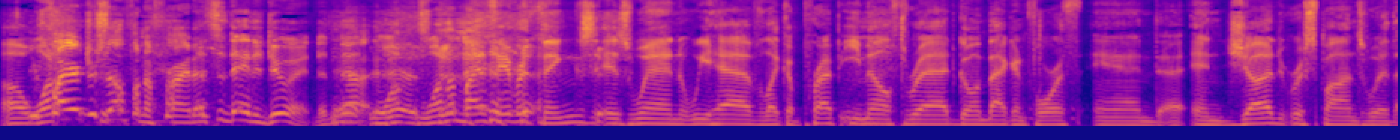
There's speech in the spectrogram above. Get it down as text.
Uh, you fired yourself on a Friday. That's the day to do it, isn't Yeah, it? One, one of my favorite things is when we have like a prep email thread going back and forth, and uh, and Judd responds with,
